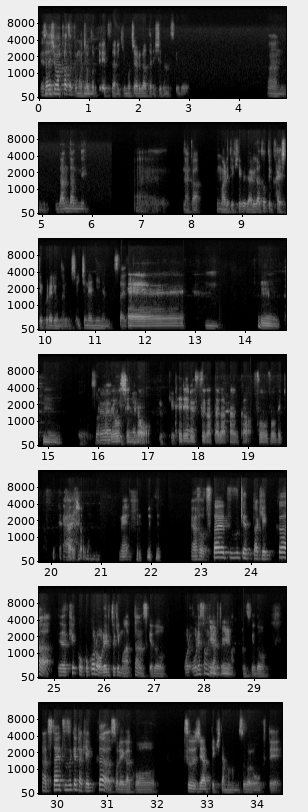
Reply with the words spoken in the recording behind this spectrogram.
で最初は家族もちょっと照れてたり気持ち悪がったりしてたんですけど、あのだんだんね、なんか生まれてきてくれてありがとうって返してくれるようになりました。1年、2年伝えて。えうん、ー。うん。うん。それは両親の照れる姿がなんか想像できますね、最初の。ね。いやそう伝え続けた結果、結構心折れる時もあったんですけど、折折れそうになる時もあったんですけど、まあ伝え続けた結果、それがこう、通じ合ってきたものもすごい多くて、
